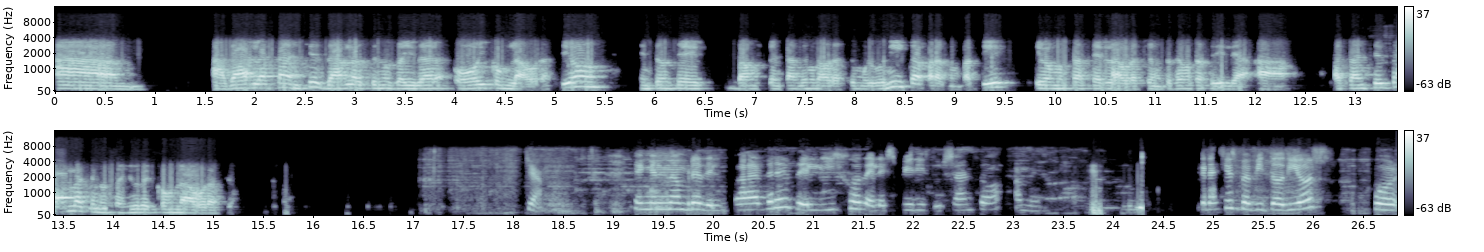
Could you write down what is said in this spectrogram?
a a Darla Sánchez. Darla, usted nos va a ayudar hoy con la oración. Entonces, vamos pensando en una oración muy bonita para compartir y vamos a hacer la oración. Entonces, vamos a pedirle a, a, Sánchez Darla que nos ayude con la oración. Ya. En el nombre del Padre, del Hijo, del Espíritu Santo. Amén. Gracias, Pepito Dios, por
